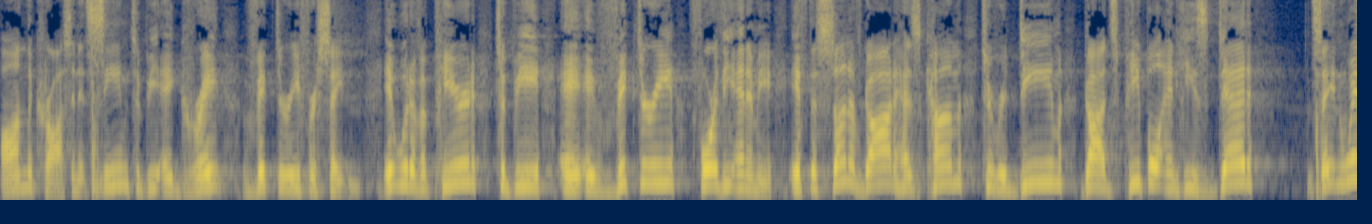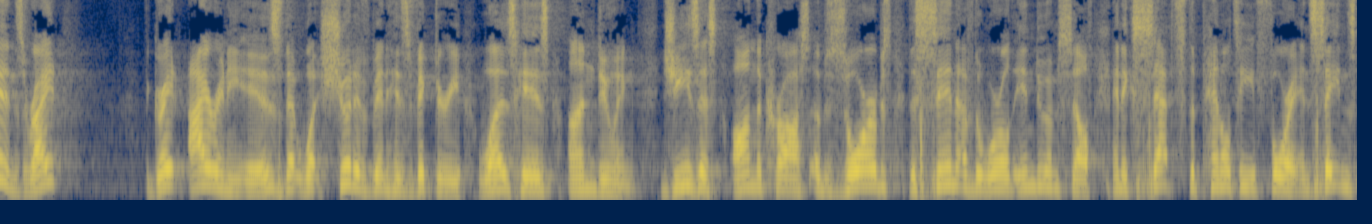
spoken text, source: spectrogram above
on the cross. And it seemed to be a great victory for Satan. It would have appeared to be a, a victory for the enemy. If the Son of God has come to redeem God's people and he's dead, Satan wins, right? The great irony is that what should have been his victory was his undoing. Jesus on the cross absorbs the sin of the world into himself and accepts the penalty for it. And Satan's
